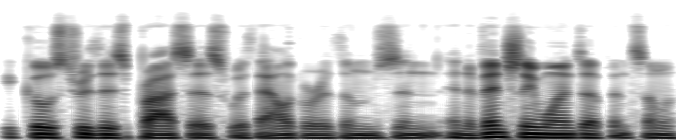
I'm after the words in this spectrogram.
it goes through this process with algorithms and, and eventually winds up in some.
